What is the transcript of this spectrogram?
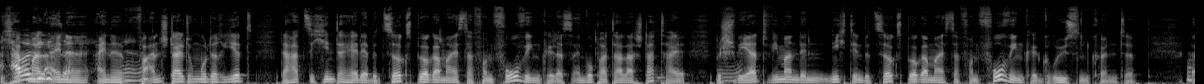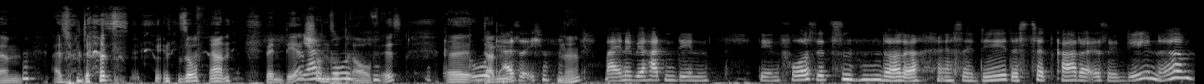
ich habe mal eine, eine ja. Veranstaltung moderiert, da hat sich hinterher der Bezirksbürgermeister von Vohwinkel, das ist ein Wuppertaler Stadtteil, beschwert, wie man denn nicht den Bezirksbürgermeister von Vohwinkel grüßen könnte. ähm, also das, insofern, wenn der Ja, schon so gut. drauf ist, äh, Gut, dann, also ich ne? meine, wir hatten den, den Vorsitzenden der SED, des ZK der SED, ne?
